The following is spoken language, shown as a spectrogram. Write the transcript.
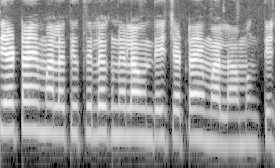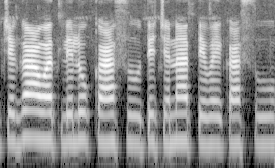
त्या टायमाला त्याचं लग्न लावून द्यायच्या टायमाला मग त्याचे गावातले लोक असू त्याचे नातेवाईक असू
